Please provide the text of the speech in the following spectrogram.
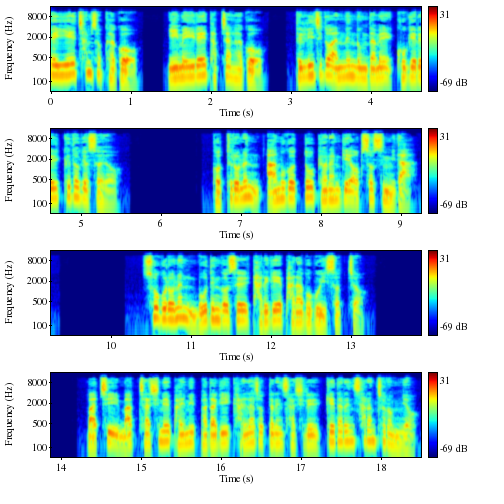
회의에 참석하고 이메일에 답장하고 들리지도 않는 농담에 고개를 끄덕였어요. 겉으로는 아무것도 변한 게 없었습니다. 속으로는 모든 것을 다르게 바라보고 있었죠. 마치 막 자신의 발밑 바닥이 갈라졌다는 사실을 깨달은 사람처럼요.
